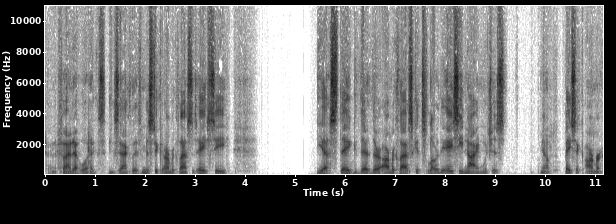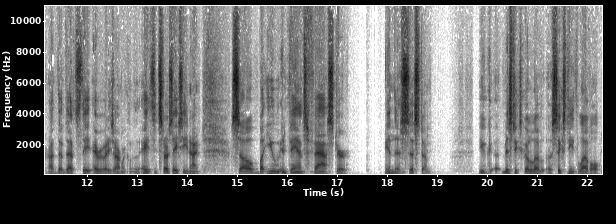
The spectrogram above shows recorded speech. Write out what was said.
Trying to find out what ex- exactly is. Mystic armor class is AC. Yes, they their, their armor class gets lower. The AC nine, which is you know basic armor. Uh, that's the everybody's armor. Class. It starts AC nine. So, but you advance faster in this system you mystics go to level a 16th level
